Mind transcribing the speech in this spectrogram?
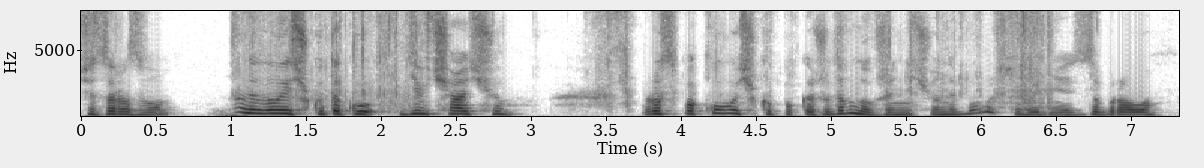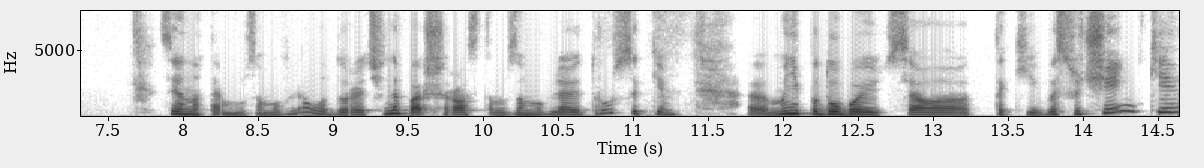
Ще зараз вам невеличку таку дівчачу розпаковочку покажу. Давно вже нічого не було. Сьогодні я забрала. Це я на тему замовляла, до речі, не перший раз там замовляю трусики. Е, Мені подобаються такі височенькі,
